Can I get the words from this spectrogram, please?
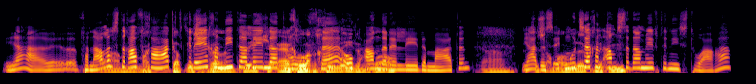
ja, eh, van alles Ja, eraf gehakt kregen. Niet alleen dat hoofd, hè? ook andere ledematen. Ja, dus ik moet zeggen. Amsterdam heeft een histoire.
